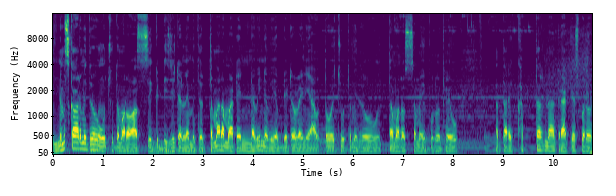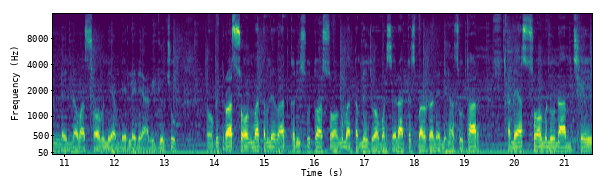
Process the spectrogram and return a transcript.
નમસ્કાર મિત્રો, હું છું તમારો આશિક ડિજિટલ ને મિત્રો તમારા માટે નવી નવી અપડેટો લઈને આવતો હોય છું. તો મિત્રો, તમારો સમય પૂરો થયો. અત્યારે ખતરનાક રાકેશ પરોને નવા સોંગની અપડેટ લઈને આવી ગયો છું. તો મિત્રો, આ સોંગમાં તમને વાત કરીશું તો આ સોંગમાં તમને જોવા મળશે રાકેશ બારોટ અને નેહા સુથાર. અને આ સોંગનું નામ છે,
